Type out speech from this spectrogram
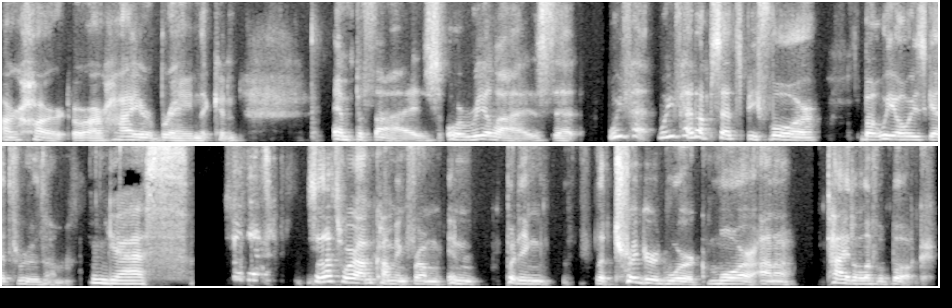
our heart or our higher brain that can empathize or realize that we've had we've had upsets before, but we always get through them. Yes. So that's, so that's where I'm coming from in putting the triggered work more on a title of a book.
